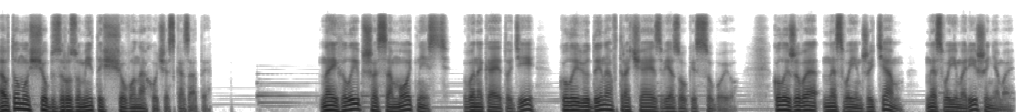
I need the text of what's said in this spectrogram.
а в тому, щоб зрозуміти, що вона хоче сказати. Найглибша самотність виникає тоді, коли людина втрачає зв'язок із собою, коли живе не своїм життям, не своїми рішеннями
